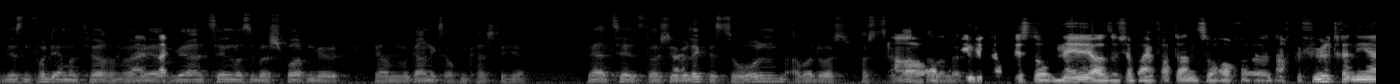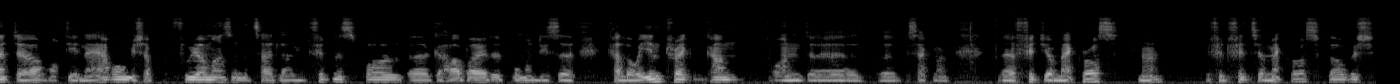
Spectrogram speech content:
Wir sind voll die Amateure, ne? Wir, wir, erzählen was über Sport und wir, wir haben gar nichts auf dem Kasten hier. Ne, erzähl's. Du hast dir überlegt, das zu holen, aber du hast, hast es gemacht, oh, oder nicht? bist du, nee, also ich habe einfach dann so auch äh, nach Gefühl trainiert, ja, und auch die Ernährung. Ich habe früher mal so eine Zeit lang mit Fitnesspal äh, gearbeitet, wo man diese Kalorien tracken kann und äh, äh, wie sagt man, äh, fit your macros, ne? If it fits your macros, glaube ich.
